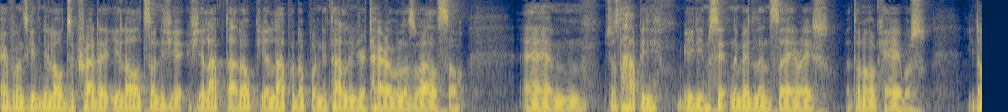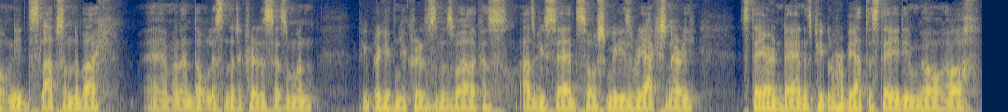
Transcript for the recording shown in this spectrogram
everyone's giving you loads of credit, you'll all of a sudden if you if you lap that up, you'll lap it up when you tell them you're terrible as well. So um, just a happy medium, sit in the middle and say, right, I done okay, but you don't need slaps on the back, um, and then don't listen to the criticism when people are giving you criticism as well. Because as we said, social media is reactionary. It's there and then. It's people probably at the stadium going, oh,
